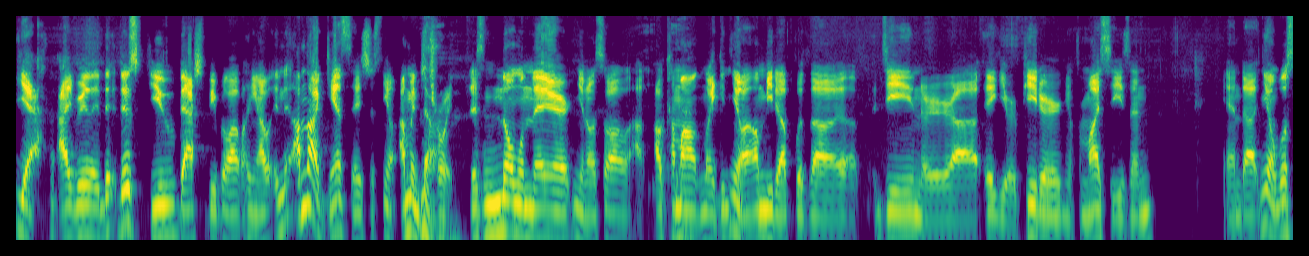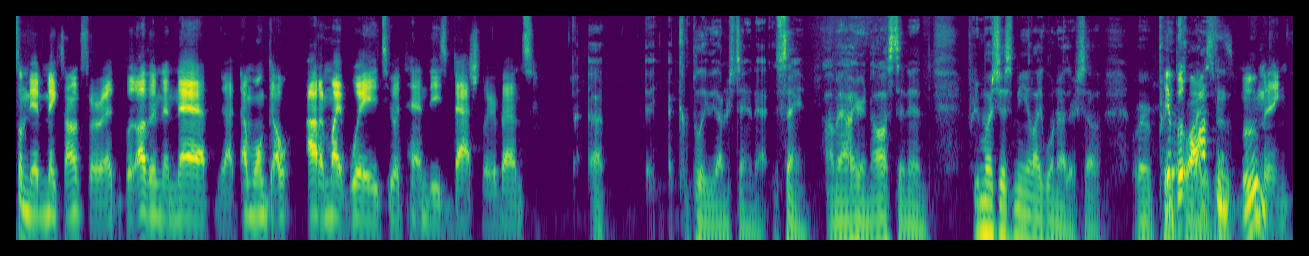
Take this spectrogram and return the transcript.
Yeah, I really there's few bachelor people I'll hang out, and I'm not against it. It's just you know I'm in No. Detroit. There's no one there, you know, so I'll, I'll come out and like you know I'll meet up with uh Dean or uh, Iggy or Peter, you know, for my season, and uh, you know we'll still maybe make time for it. But other than that, I- I won't go out of my way to attend these bachelor events. I completely understand that. Same. I'm out here in Austin, and pretty much just me and like one other. So we're Yeah, pretty but quiet. as well. Austin's booming.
